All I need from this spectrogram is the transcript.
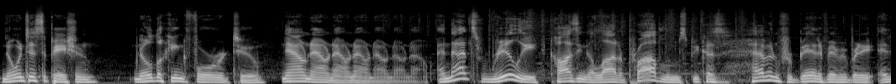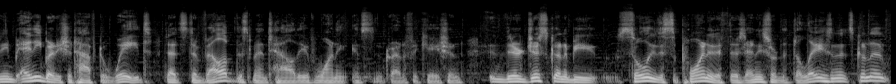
No anticipation, no looking forward to. Now, now, now, now, now, now, now. And that's really causing a lot of problems because heaven forbid if everybody any, anybody should have to wait that's developed this mentality of wanting instant gratification. They're just going to be solely disappointed if there's any sort of delays and it's going to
